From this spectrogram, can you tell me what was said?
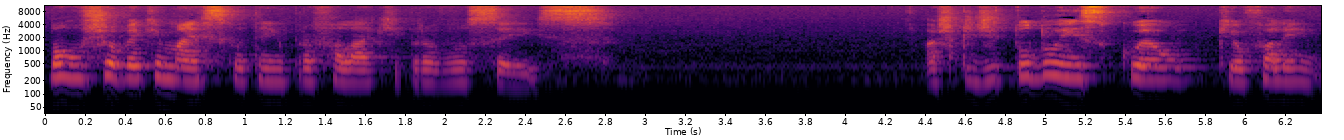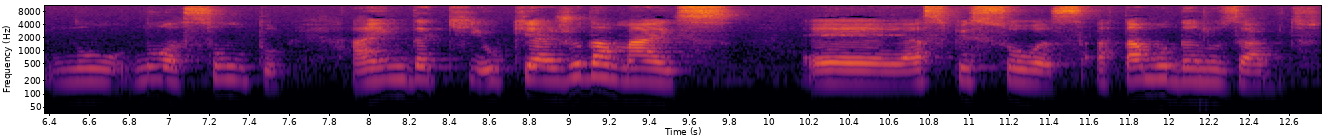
Bom, deixa eu ver o que mais que eu tenho para falar aqui para vocês. Acho que de tudo isso que eu, que eu falei no, no assunto, ainda que o que ajuda mais é, as pessoas a estar tá mudando os hábitos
